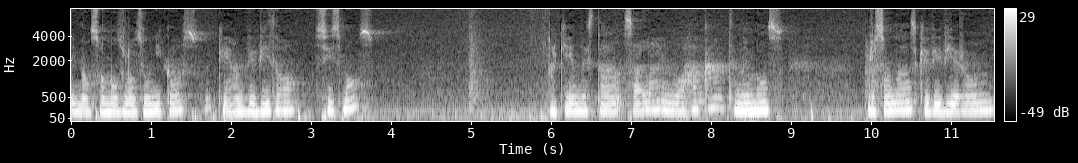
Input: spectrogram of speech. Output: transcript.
Y no somos los únicos que han vivido sismos. Aquí en esta sala en Oaxaca tenemos personas que vivieron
